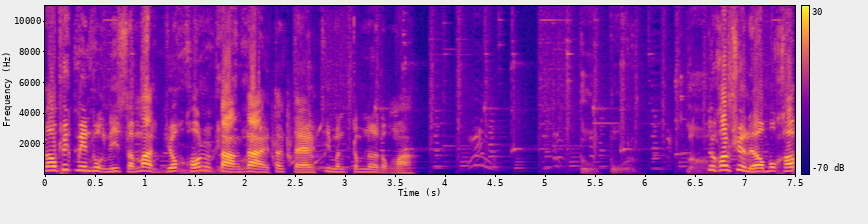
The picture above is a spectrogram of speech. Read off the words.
เราพิกมินพวกนี้สามารถยกของต่างๆได้ตั้งแต่ที่มันกำเนิดออกมาด้วยความช่วยเหลือของพวกเขา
